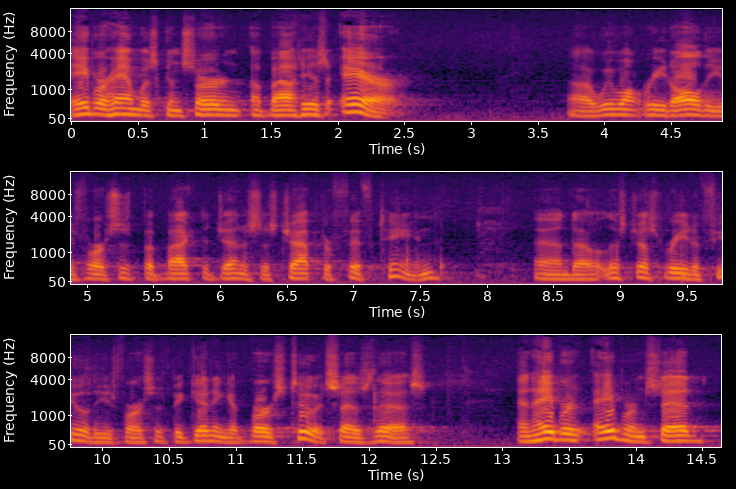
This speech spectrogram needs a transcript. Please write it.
Abraham was concerned about his heir. Uh, we won't read all these verses, but back to Genesis chapter 15. And uh, let's just read a few of these verses. Beginning at verse 2, it says this And Abram said,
